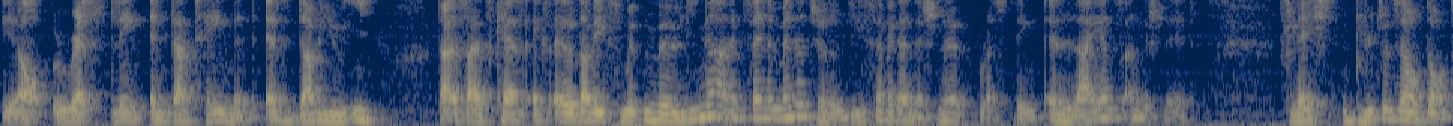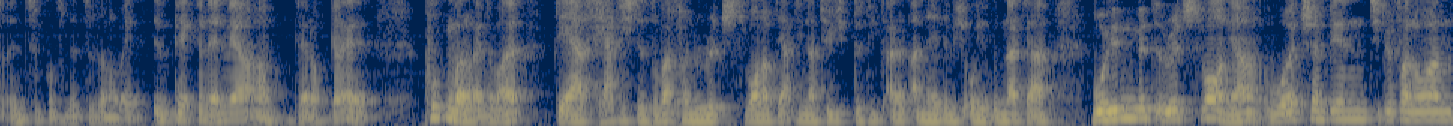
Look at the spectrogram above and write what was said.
you know, Wrestling Entertainment, SWE. Da ist er als Cass XL unterwegs mit Melina als seine Managerin. Die ist ja bei der National Wrestling Alliance angestellt. Vielleicht blüht uns ja auch dort in Zukunft eine Zusammenarbeit. Impact und NWA, wäre doch geil. Gucken wir doch einfach mal. Der fertigte sowas von Rich Swan ab. Der hat ihn natürlich besiegt, alles andere hätte mich auch gewundert, ja. Wohin mit Rich Swan, ja? World Champion, Titel verloren,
